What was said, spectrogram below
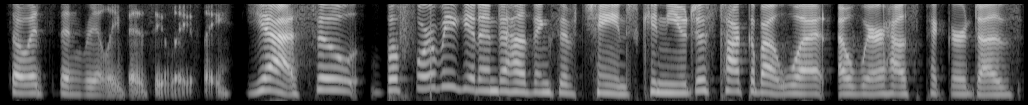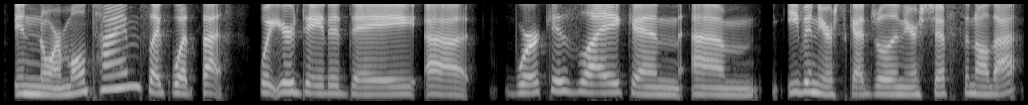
So it's been really busy lately. Yeah. So before we get into how things have changed, can you just talk about what a warehouse picker does in normal times? Like what that what your day to day work is like and um, even your schedule and your shifts and all that?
